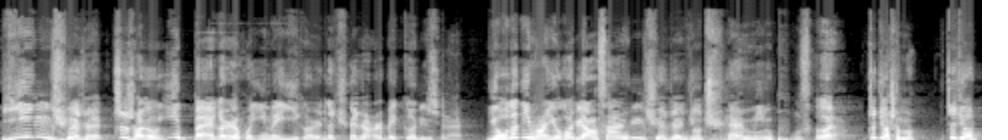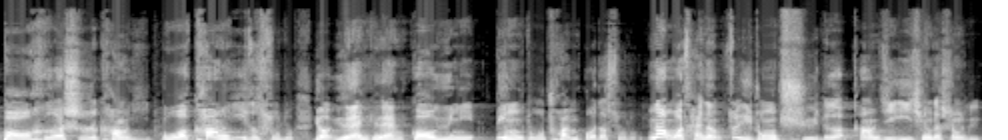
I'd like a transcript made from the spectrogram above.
一例确诊，至少有一百个人会因为一个人的确诊而被隔离起来。有的地方有个两三例确诊就全民普测呀，这叫什么？这叫饱和式抗疫，我抗疫的速度要远远高于你病毒传播的速度，那我才能最终取得抗击疫情的胜利。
